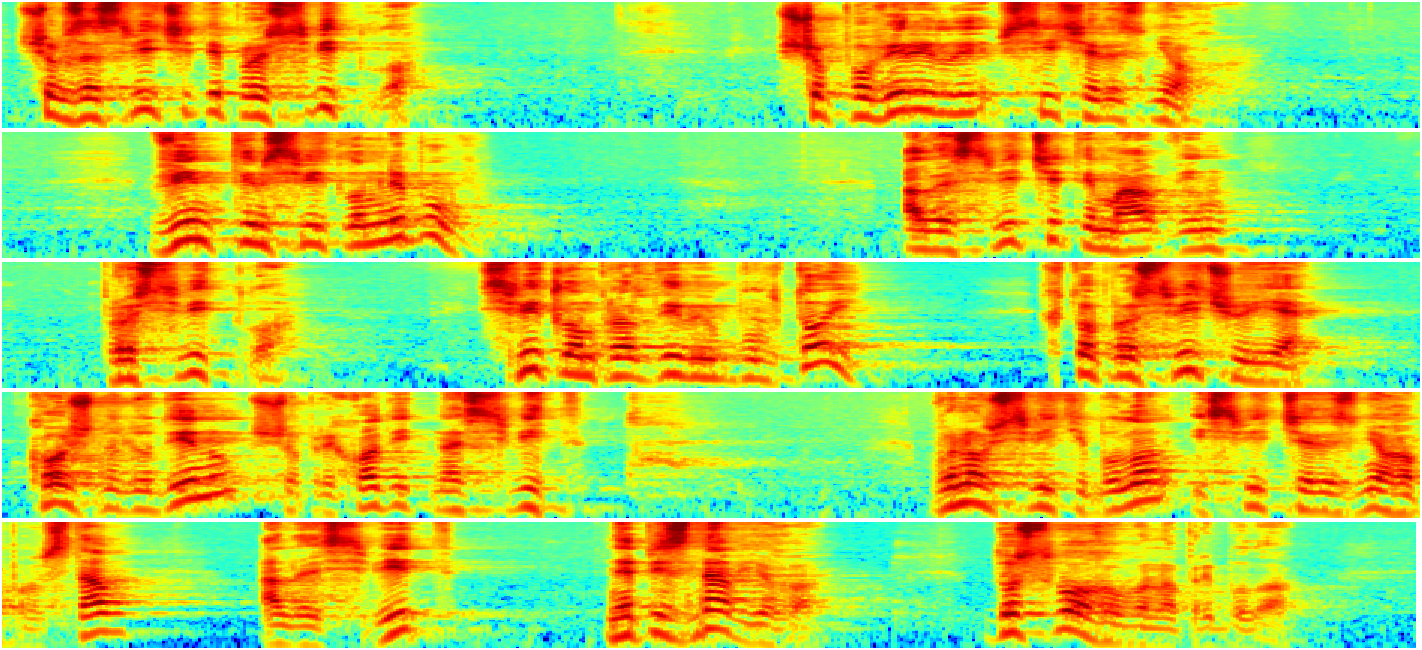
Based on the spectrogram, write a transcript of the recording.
щоб засвідчити про світло, щоб повірили всі через нього. Він тим світлом не був, але свідчити мав він про світло. Світлом правдивим був той, хто просвічує кожну людину, що приходить на світ. Воно в світі було, і світ через нього повстав, але світ не пізнав його. До свого воно прибуло,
